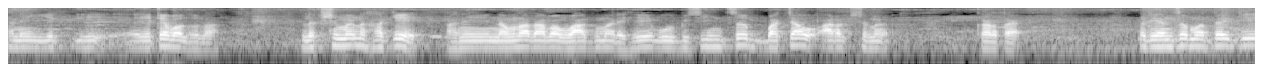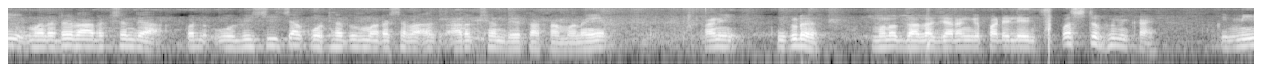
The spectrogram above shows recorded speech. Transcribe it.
आणि एक एका बाजूला लक्ष्मण हाके आणि नवनाथाबा वाघमारे हे ओबीसींचं बचाव आरक्षण करताय. तर यांचं मत आहे की मराठ्याला आरक्षण द्या पण ओबीसीच्या कोठ्यातून मराठ्याला आरक्षण देता कामा नये आणि इकडं मनोज दादा जरांगे पाटील यांची स्पष्ट भूमिका आहे की मी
